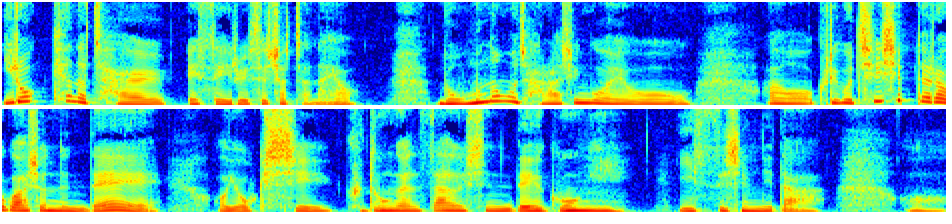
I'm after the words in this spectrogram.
이렇게나 잘 에세이를 쓰셨잖아요. 너무너무 잘하신 거예요. 어, 그리고 70대라고 하셨는데, 어, 역시 그동안 쌓으신 내공이 있으십니다. 어,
